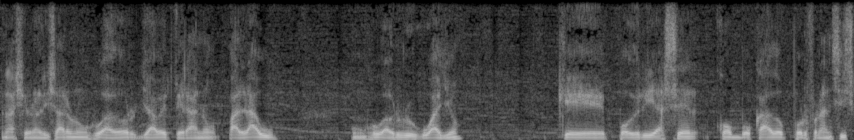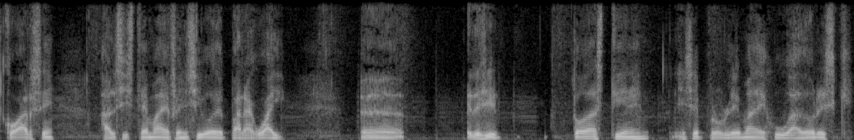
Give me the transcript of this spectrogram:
nacionalizaron un jugador ya veterano, Palau, un jugador uruguayo, que podría ser convocado por Francisco Arce al sistema defensivo de Paraguay. Eh, es decir, todas tienen ese problema de jugadores que,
